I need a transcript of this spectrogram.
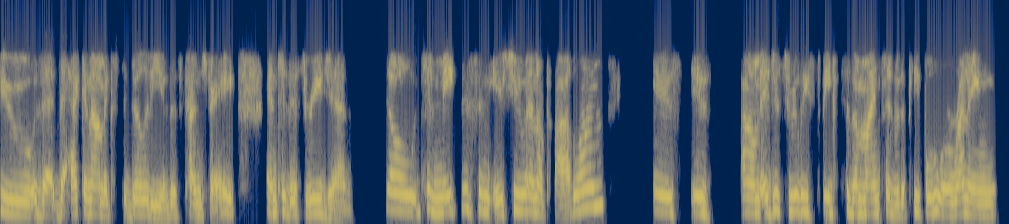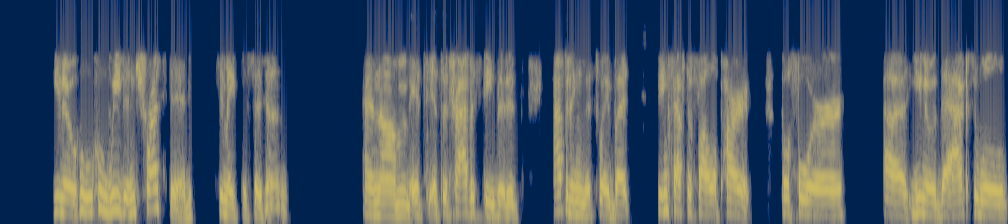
to the, the economic stability of this country and to this region. So to make this an issue and a problem is is um, it just really speaks to the mindset of the people who are running, you know, who who we've entrusted to make decisions. And um, it's it's a travesty that it's happening this way, but things have to fall apart before uh, you know the actual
